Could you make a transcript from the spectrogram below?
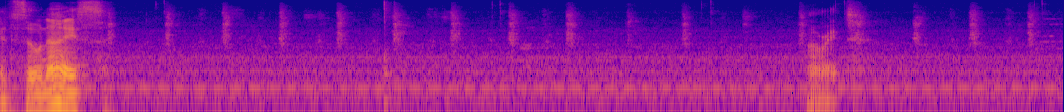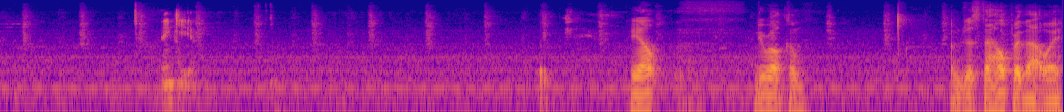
It's so nice. All right. Thank you. Yep. You're welcome. I'm just a helper that way.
